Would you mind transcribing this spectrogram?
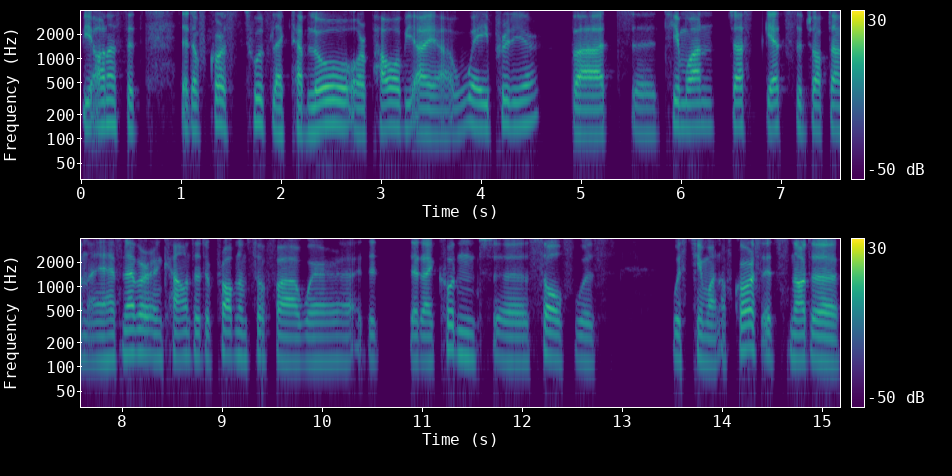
be honest that that of course tools like tableau or power bi are way prettier but uh, TM1 just gets the job done. I have never encountered a problem so far where uh, that, that I couldn't uh, solve with with TM1. Of course, it's not a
